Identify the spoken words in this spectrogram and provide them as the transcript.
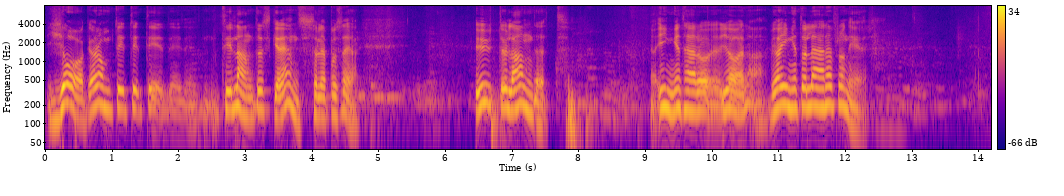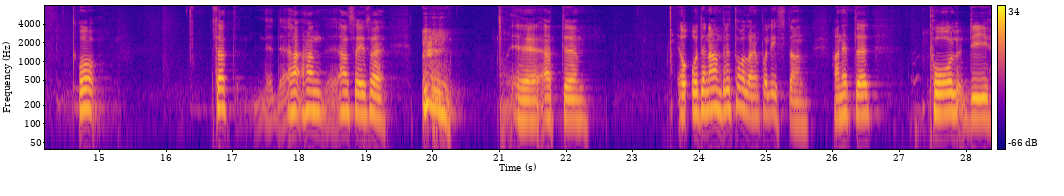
jaga dem till, till, till, till landets gräns, höll jag på att säga. Ut ur landet. Jag har inget här att göra. Vi har inget att lära från er. Och så att eh, han, han säger så här eh, att eh, och den andra talaren på listan, han heter Paul D.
